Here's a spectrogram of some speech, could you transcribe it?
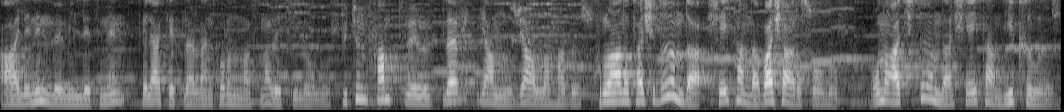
ailenin ve milletinin felaketlerden korunmasına vesile olur. Bütün hamd ve öğütler yalnızca Allah'adır. Kur'an'ı taşıdığında şeytanda baş ağrısı olur. Onu açtığında şeytan yıkılır.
